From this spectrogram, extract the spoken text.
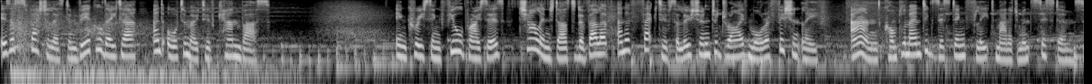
is a specialist in vehicle data and automotive CAN bus. Increasing fuel prices challenged us to develop an effective solution to drive more efficiently and complement existing fleet management systems.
